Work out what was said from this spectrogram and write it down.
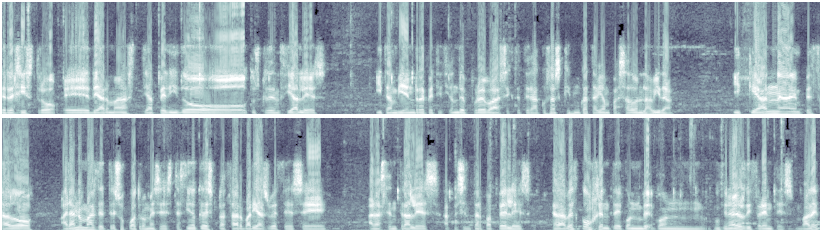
de registro eh, de armas te ha pedido tus credenciales y también repetición de pruebas, etcétera, cosas que nunca te habían pasado en la vida y que han eh, empezado, hará no más de tres o cuatro meses, te has tenido que desplazar varias veces eh, a las centrales a presentar papeles, cada vez con gente, con, con funcionarios diferentes, ¿vale?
